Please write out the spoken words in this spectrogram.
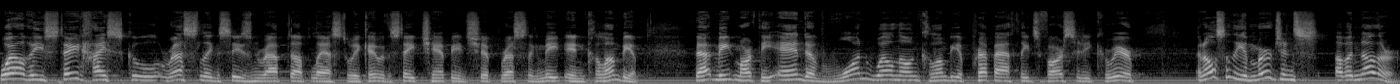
Well, the state high school wrestling season wrapped up last weekend with the state championship wrestling meet in Columbia. That meet marked the end of one well known Columbia prep athlete's varsity career and also the emergence of another.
